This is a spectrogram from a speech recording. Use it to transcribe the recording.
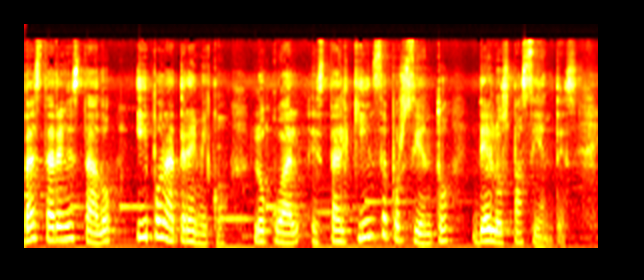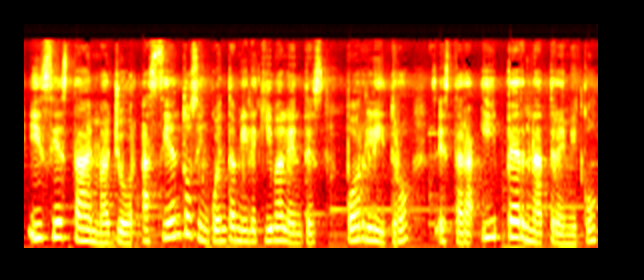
va a estar en estado hiponatrémico, lo cual está el 15% de los pacientes. Y si está en mayor a 150 mil equivalentes por litro, estará hipernatrémico,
